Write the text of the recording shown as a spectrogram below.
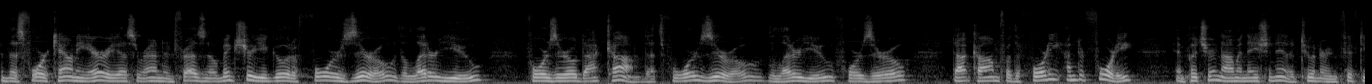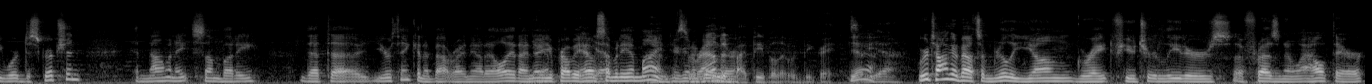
in this four county area surrounding Fresno, make sure you go to 40, the letter U, 40.com. That's 40, the letter U, 40.com for the 40 under 40 and put your nomination in a 250 word description and nominate somebody that uh, you're thinking about right now, Elliott. I know Yep. you probably have Yep. somebody in I'm mind. you're going to go surrounded by people that would be great. Yeah. So, yeah. We're talking about some really young, great future leaders of Fresno out there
